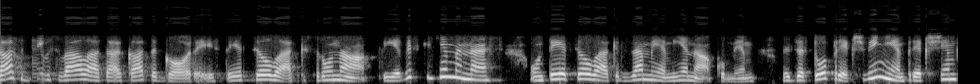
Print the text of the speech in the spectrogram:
Tās ir divas vēlētāju kategorijas. Tie ir cilvēki, kas runā krieviski ģimenēs, un tie cilvēki ar zemiem ienākumiem. Līdz ar to priekš viņiem, priekš šiem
